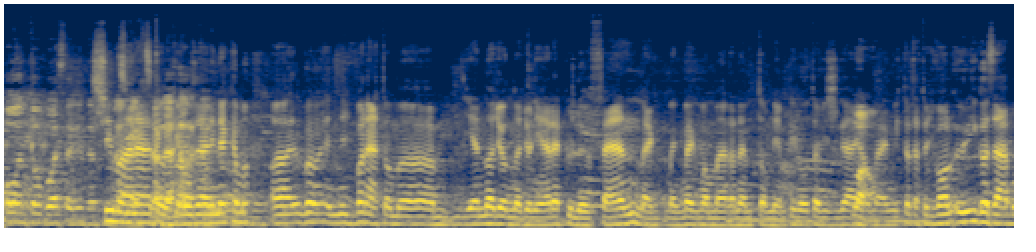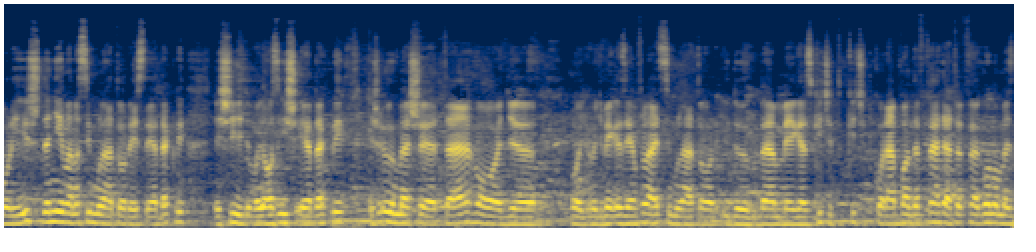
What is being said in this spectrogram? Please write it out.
Pontokból szerintem Simán el tudom képzelni. Nekem a, a, egy barátom a, ilyen nagyon-nagyon ilyen repülő fan, meg, meg, meg van már a nem tudom milyen pilóta vizsgája, Wow. meg mit, tehát hogy val, ő igazából is, de nyilván a szimulátor rész érdekli, és így, vagy az is érdekli, és ő mesélte, hogy, hogy, hogy még ez ilyen flight simulator időkben, még ez kicsit, kicsit korábban, de feltétlenül fel gondolom, ez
